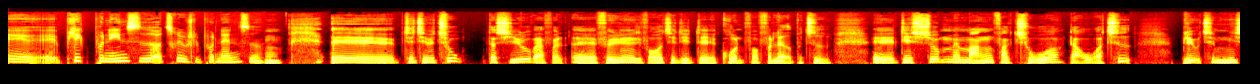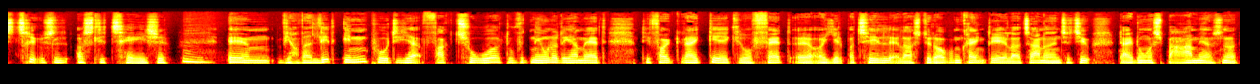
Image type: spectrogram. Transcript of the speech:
øh, pligt på den ene side og trivsel på den anden side. Mm. Øh, til TV2, der siger du i hvert fald øh, følgende i forhold til dit øh, grund for at forlade partiet. Øh, det er summen af mange faktorer, der over tid blev til mistrivsel og slitage. Mm. Øhm, vi har været lidt inde på de her faktorer. Du nævner det her med, at det er folk, der ikke uh, griber fat uh, og hjælper til, eller støtter op omkring det, eller tager noget initiativ. Der er ikke nogen at spare med og sådan noget.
